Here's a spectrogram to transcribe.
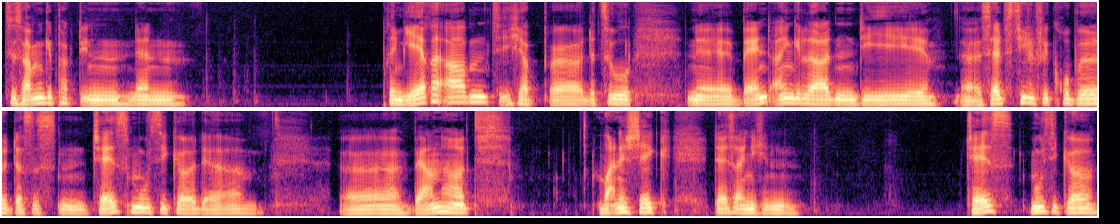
zusammengepackt in den Premiereabend. Ich habe äh, dazu eine Band eingeladen, die äh, Selbsthilfegruppe. Das ist ein Jazzmusiker, der äh, Bernhard Waneschek. Der ist eigentlich ein Jazzmusiker,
